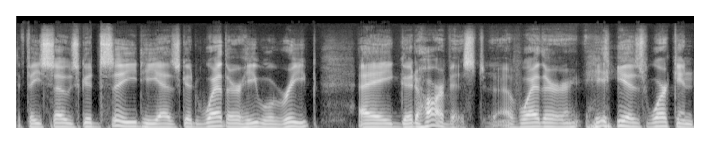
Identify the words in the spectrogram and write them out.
If he sows good seed, he has good weather, he will reap a good harvest. Uh, whether he is working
